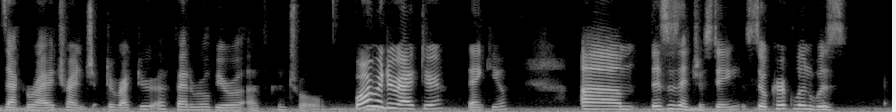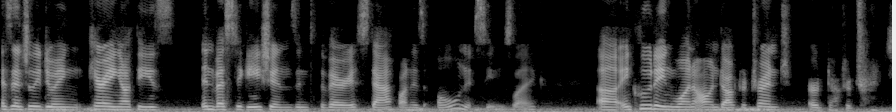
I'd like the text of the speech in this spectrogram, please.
Zachariah Trench, Director of Federal Bureau of Control. Former Director. Thank you. Um, this is interesting. So Kirkland was essentially doing carrying out these investigations into the various staff on his own. It seems like, uh, including one on Doctor Trench or Doctor Trench,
